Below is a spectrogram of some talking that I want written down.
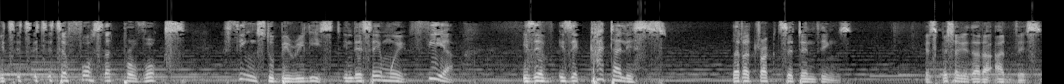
it's, it's, it's, it's a force that provokes things to be released. In the same way, fear is a, is a catalyst that attract certain things, especially that are adverse.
